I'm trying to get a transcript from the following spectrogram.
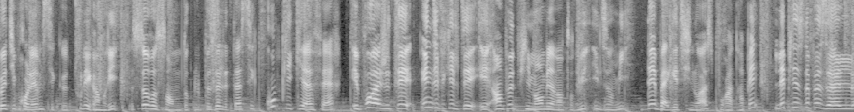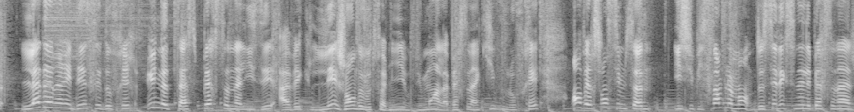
Petit problème, c'est que tous les grains se ressemblent, donc le puzzle est assez compliqué à faire. Et pour ajouter une difficulté et un peu de piment, bien entendu, ils ont mis des baguettes chinoises pour attraper les pièces de puzzle. La dernière idée, c'est d'offrir une tasse personnalisée avec les gens de votre famille, ou du moins la personne à qui vous l'offrez, en version Simpson. Il suffit simplement de sélectionner les personnages,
